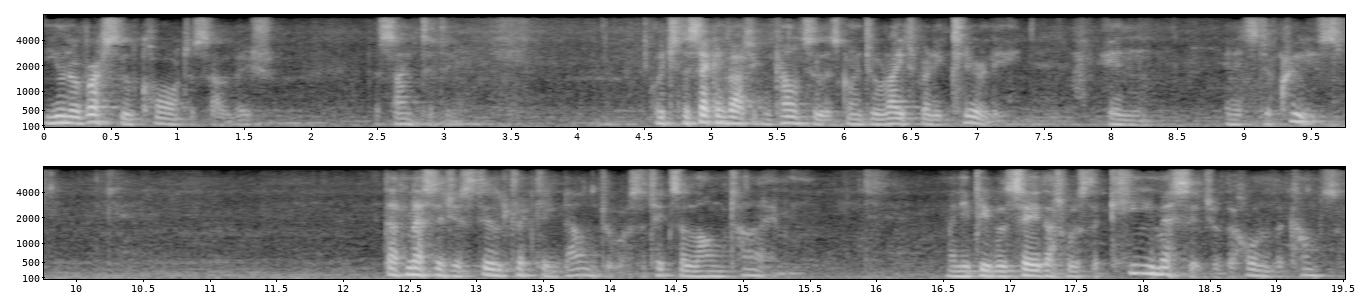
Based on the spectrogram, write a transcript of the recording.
a universal call to salvation, to sanctity, which the Second Vatican Council is going to write very clearly in, in its decrees. That message is still trickling down to us. It takes a long time. Many people say that was the key message of the whole of the Council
